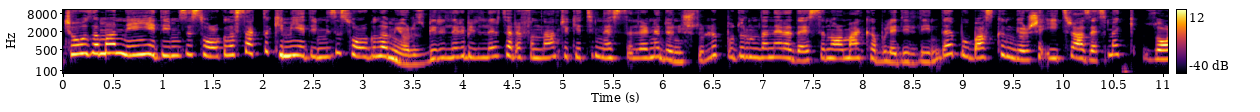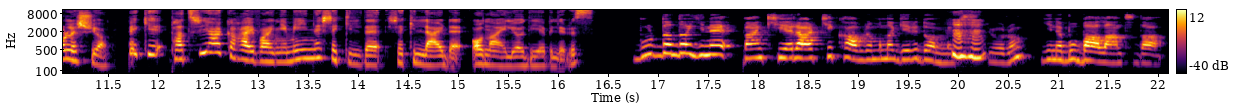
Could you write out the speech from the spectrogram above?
Çoğu zaman neyi yediğimizi sorgulasak da kimi yediğimizi sorgulamıyoruz. Birileri birileri tarafından tüketim nesnelerine dönüştürülüp bu durumda neredeyse normal kabul edildiğinde bu baskın görüşe itiraz etmek zorlaşıyor. Peki patriarka hayvan yemeği ne şekilde şekillerde onaylıyor diyebiliriz? Burada da yine ben hiyerarki kavramına geri dönmek istiyorum. Yine bu bağlantıda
